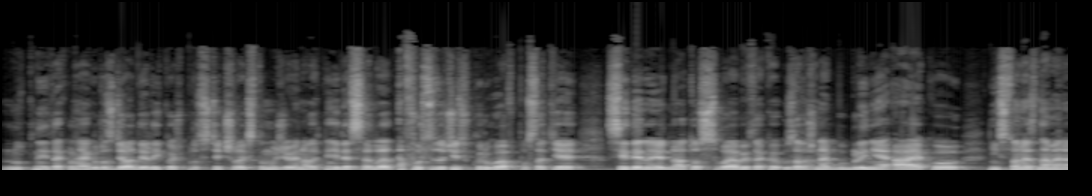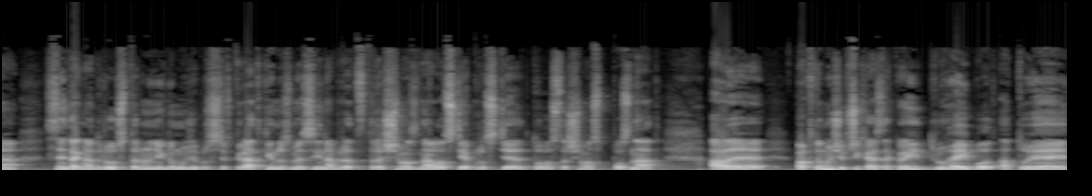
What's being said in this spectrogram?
nutný takhle nějak rozdělat, jelikož prostě člověk se tomu může věnovat klidně 10 let a furt se točit v kruhu a v podstatě si jde jedno a to svoje, aby v takové uzavřené bublině a jako nic to neznamená. Stejně tak na druhou stranu někdo může prostě v krátkém rozmezí nabrat strašně moc znalosti a prostě toho strašně moc poznat, ale pak tomu ještě přichází takový druhý bod a to je,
